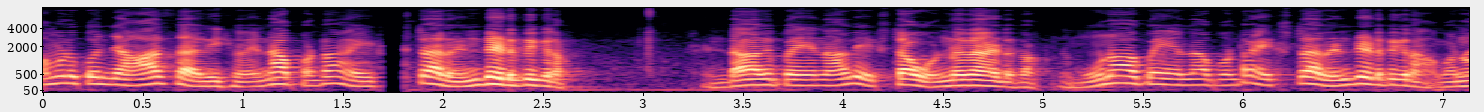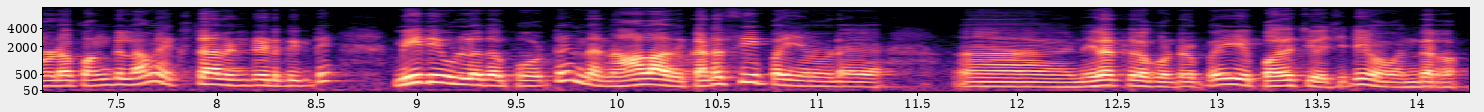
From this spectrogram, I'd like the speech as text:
அவனுக்கு கொஞ்சம் ஆசை அதிகம். என்ன பண்ணுறான் எக்ஸ்ட்ரா ரெண்டு எடுத்துக்கிறான். ரெண்டாவது பையனாவது எக்ஸ்ட்ரா ஒன்று தான் எடுத்தான். இந்த மூணாவது பையன் என்ன பண்ணுறான் எக்ஸ்ட்ரா ரெண்டு எடுத்துக்கிறான். அவனோட பங்கு இல்லாமல் எக்ஸ்ட்ரா ரெண்டு எடுத்துக்கிட்டு மீதி உள்ளதை போட்டு இந்த நாலாவது கடைசி பையனோட நிலத்தில் கொண்டு போய் புதைச்சி வச்சுட்டு இவன் வந்துடுறான்.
